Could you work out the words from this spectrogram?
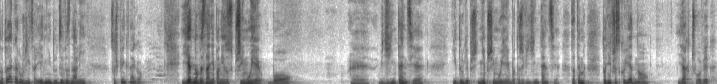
No to jaka różnica? Jedni drudzy wyznali coś pięknego. Jedno wyznanie Pan Jezus przyjmuje, bo e, widzi intencje, i drugie nie przyjmuje, bo też widzi intencje. Zatem to nie wszystko jedno, jak człowiek,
